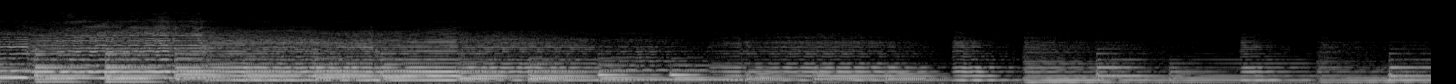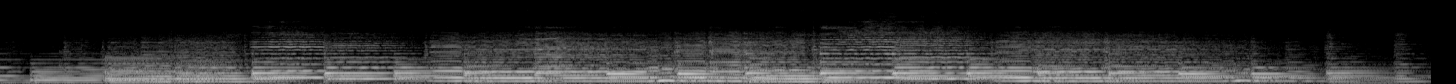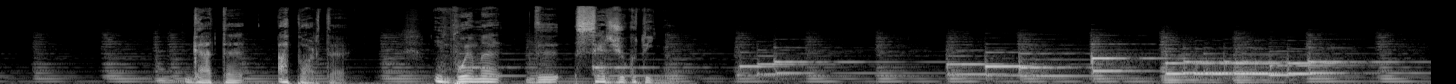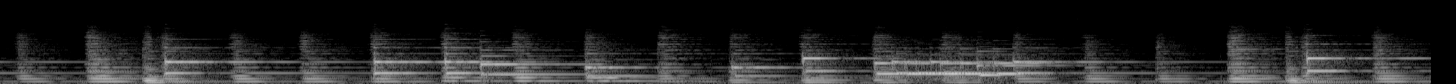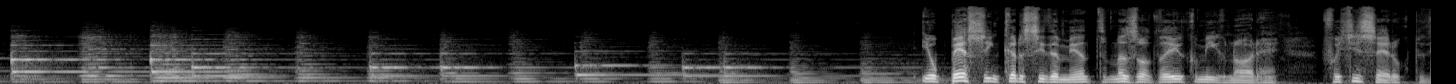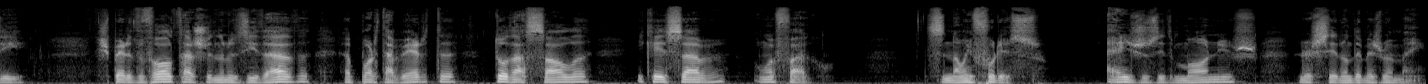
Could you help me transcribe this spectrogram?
Eu peço encarecidamente, mas odeio que me ignorem. Foi sincero o que pedi. Espero de volta a generosidade, a porta aberta, toda a sala e, quem sabe, um afago. Se não enfureço. Anjos e demónios nasceram da mesma mãe.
